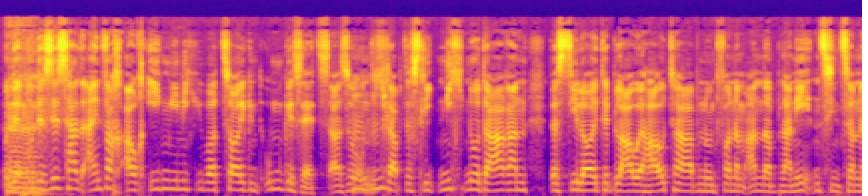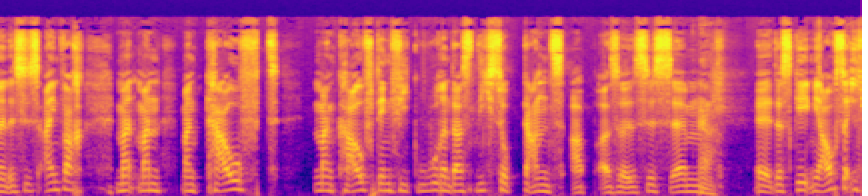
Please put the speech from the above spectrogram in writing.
Und, äh, und es ist halt einfach auch irgendwie nicht überzeugend umgesetzt. Also, mhm. und ich glaube, das liegt nicht nur daran, dass die Leute blaue Haut haben und von einem anderen Planeten sind, sondern es ist einfach, man, man, man kauft, man kauft den Figuren das nicht so ganz ab. Also es ist, ähm, ja. Äh, das geht mir auch so. Ich,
